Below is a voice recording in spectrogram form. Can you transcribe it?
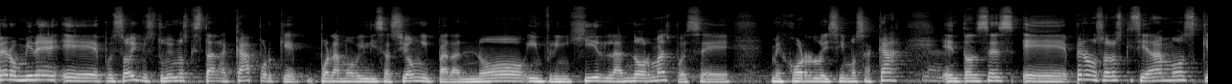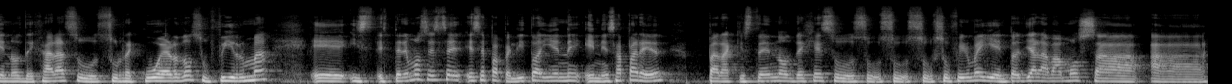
Pero mire, eh, pues hoy pues, tuvimos que estar acá porque por la movilización y para no infringir las normas, pues eh, mejor lo hicimos acá. Entonces, eh, pero nosotros quisiéramos que nos dejara su, recuerdo, su firma, y tenemos ese, ese papelito ahí en, en esa pared para que usted nos deje su, su, firma y entonces ya la vamos a,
